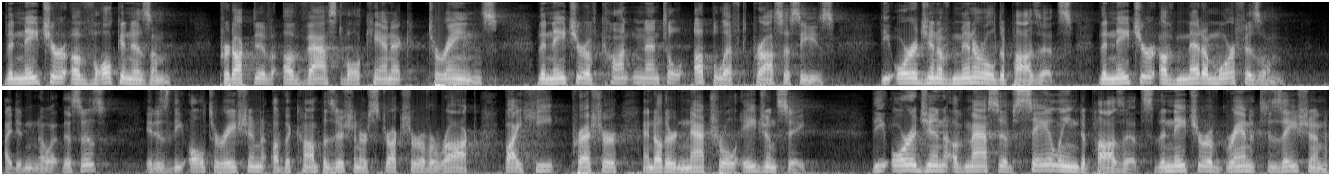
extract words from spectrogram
the nature of volcanism, productive of vast volcanic terrains, the nature of continental uplift processes, the origin of mineral deposits, the nature of metamorphism. I didn't know what this is. It is the alteration of the composition or structure of a rock by heat, pressure, and other natural agency the origin of massive saline deposits, the nature of granitization,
